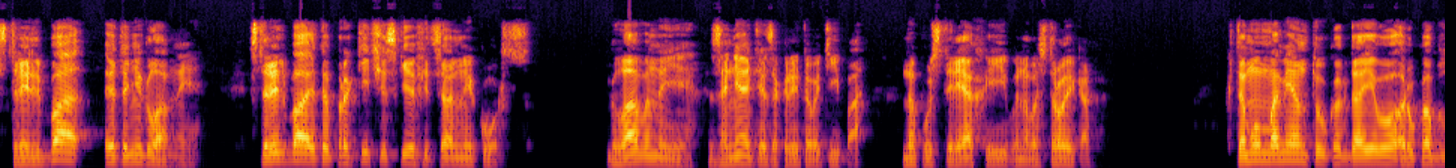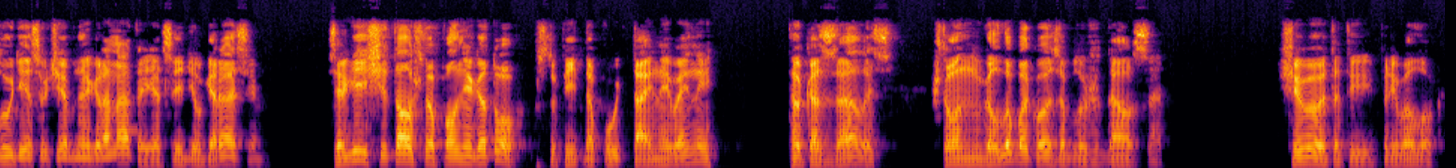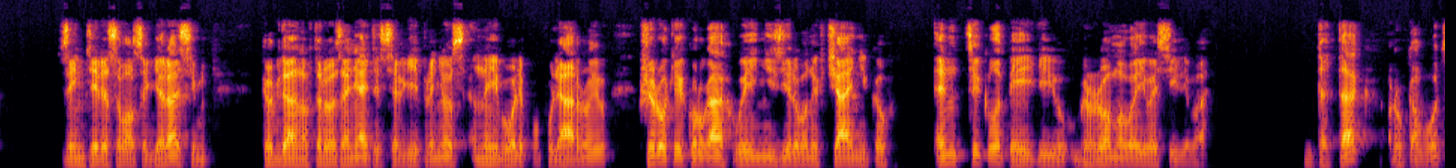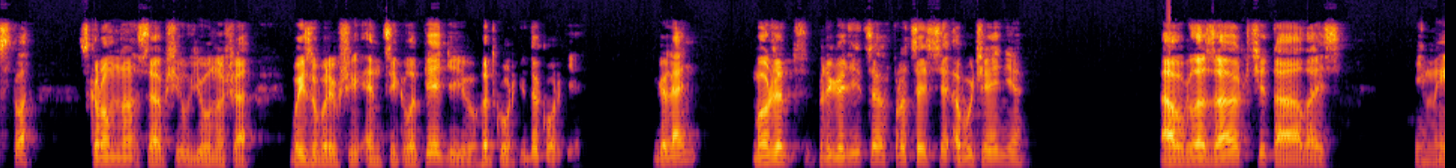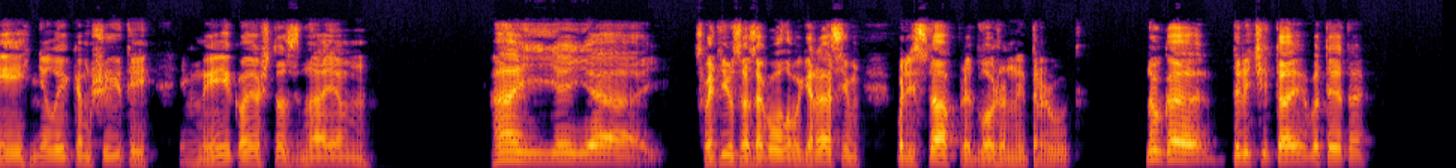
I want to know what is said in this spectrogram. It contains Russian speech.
Стрельба — это не главное. Стрельба — это практически официальный курс. Главное — занятия закрытого типа, на пустырях и в новостройках. К тому моменту, когда его рукоблудие с учебной гранатой отследил Герасим, Сергей считал, что вполне готов вступить на путь тайной войны. Оказалось, что он глубоко заблуждался. «Чего это ты приволок?» — заинтересовался Герасим, когда на второе занятие Сергей принес наиболее популярную в широких кругах военизированных чайников энциклопедию Громова и Васильева. — Да так, руководство, — скромно сообщил юноша, вызубривший энциклопедию от курки до курки. — Глянь, может пригодиться в процессе обучения. А в глазах читалось. И мы не лыком шиты, и мы кое-что знаем. Ай-яй-яй! Схватился за голову Герасим, полистав предложенный труд. Ну-ка, перечитай вот это.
